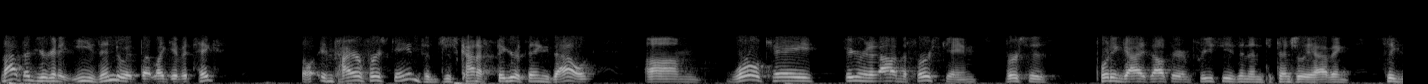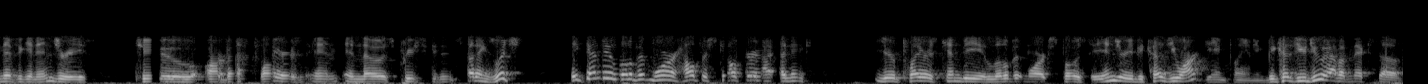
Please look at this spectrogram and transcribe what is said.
not that you're going to ease into it, but like if it takes the entire first game to just kind of figure things out, um, we're okay figuring it out in the first game versus putting guys out there in preseason and potentially having significant injuries to our best players in, in those preseason settings, which they can be a little bit more helter skelter. I, I think your players can be a little bit more exposed to injury because you aren't game planning, because you do have a mix of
